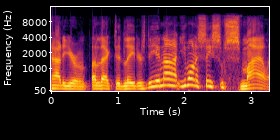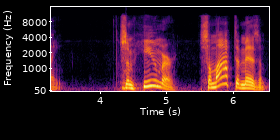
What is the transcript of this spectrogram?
out of your elected leaders, do you not? You want to see some smiling, some humor, some optimism.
